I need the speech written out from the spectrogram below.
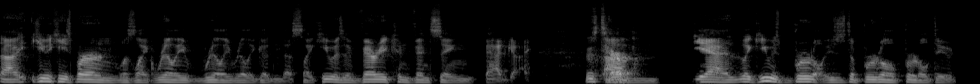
uh, Hugh Keays-Byrne was like really, really, really good in this. Like he was a very convincing bad guy. It was terrible. Um, yeah, like he was brutal. He was just a brutal, brutal dude.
